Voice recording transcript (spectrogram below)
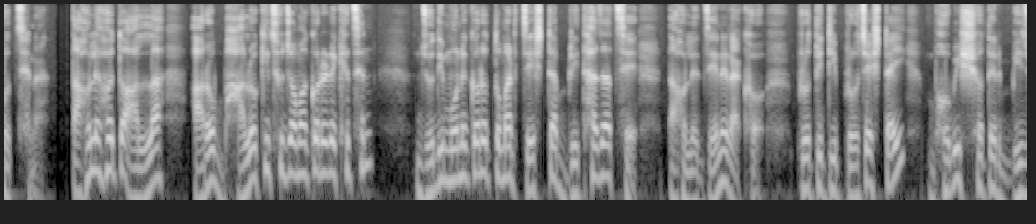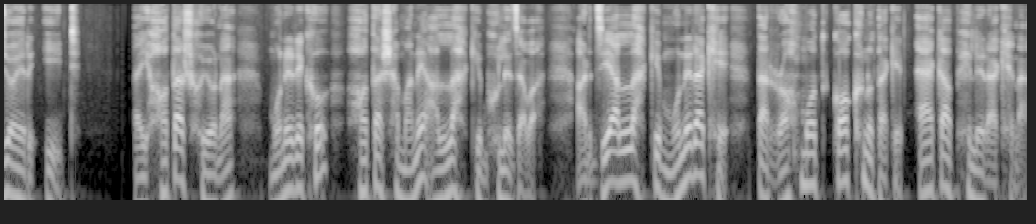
হচ্ছে না, তাহলে হয়তো আল্লাহ আরও ভালো কিছু জমা করে রেখেছেন। যদি মনে করো তোমার চেষ্টা বৃথা যাচ্ছে, তাহলে জেনে রাখো প্রতিটি প্রচেষ্টাই ভবিষ্যতের বিজয়ের ইট। তাই হতাশ হইও না, মনে রেখো হতাশা মানে আল্লাহকে ভুলে যাওয়া, আর যে আল্লাহকে মনে রাখে তার রহমত কখনো তাকে একা ফেলে রাখে না।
